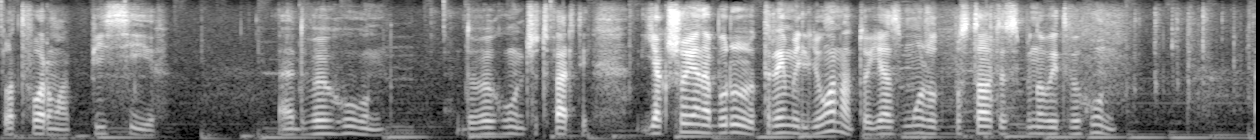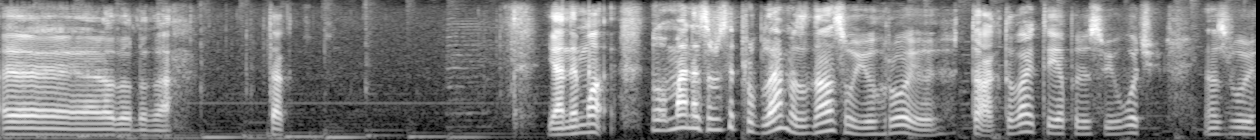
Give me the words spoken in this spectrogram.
Платформа, PC. е, Двигун. Двигун четвертий. Якщо я наберу 3 мільйона, то я зможу поставити собі новий двигун. Е. Я не ма. Ну, у мене завжди проблеми з назвою грою. Так, давайте я подивлю в очі і назву.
